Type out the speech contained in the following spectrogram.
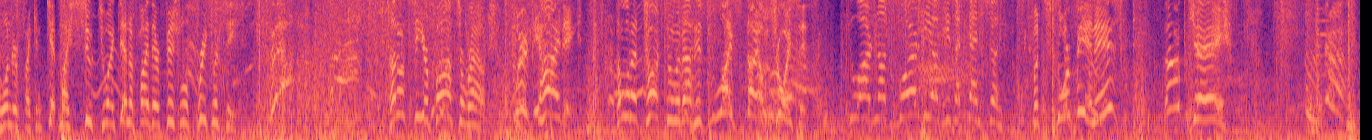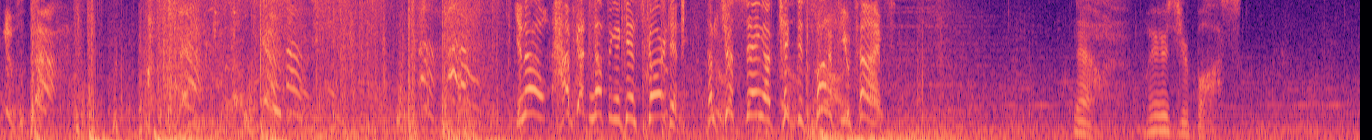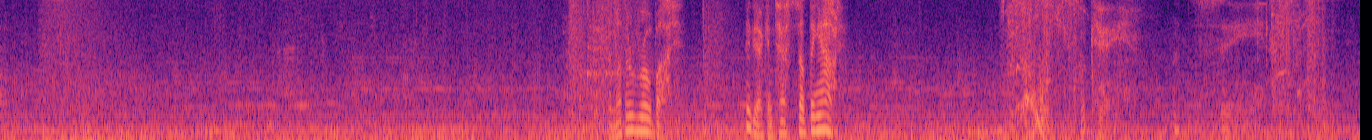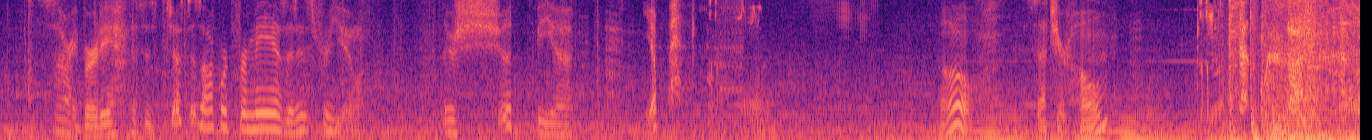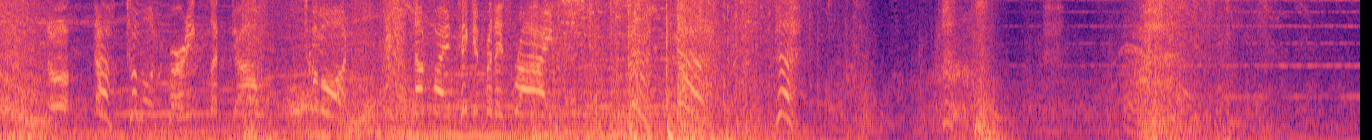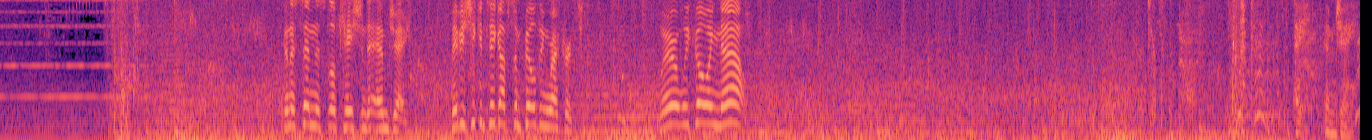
I wonder if I can get my suit to identify their visual frequencies. I don't see your boss around. Where's he hiding? I want to talk to him about his lifestyle choices. You are not worthy of his attention! But Scorpion is? Okay. You know, I've got nothing against Gargan. I'm just saying I've kicked his butt a few times. Now, where's your boss? Another robot. Maybe I can test something out. Okay, let's see. Sorry, Birdie. This is just as awkward for me as it is for you. There should be a... Yep. Is that your home? Oh, come on, Birdie! Let go! Come on! Not buy a ticket for this ride! Gonna send this location to MJ. Maybe she can dig up some building records. Where are we going now? Hey, MJ.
